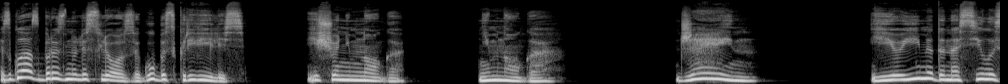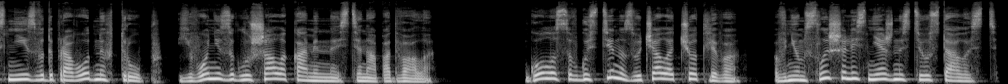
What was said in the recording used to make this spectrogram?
Из глаз брызнули слезы, губы скривились. Еще немного. Немного. Джейн. Ее имя доносилось не из водопроводных труб, его не заглушала каменная стена подвала. Голос Августина звучал отчетливо, в нем слышались нежность и усталость.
